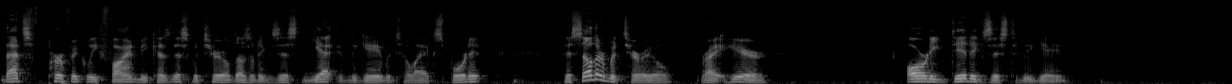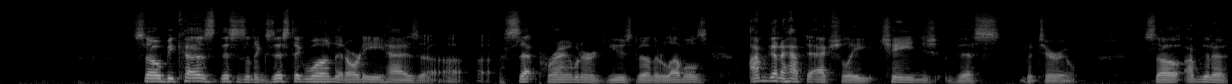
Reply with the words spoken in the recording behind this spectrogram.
that's perfectly fine because this material doesn't exist yet in the game until I export it. This other material right here already did exist in the game. So because this is an existing one that already has a, a set parameter used in other levels, I'm going to have to actually change this material. So I'm going to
